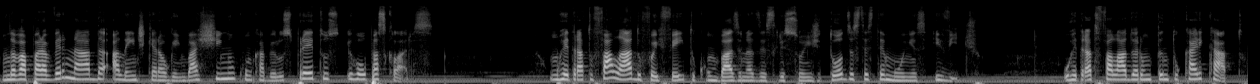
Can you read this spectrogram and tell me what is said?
Não dava para ver nada além de que era alguém baixinho, com cabelos pretos e roupas claras. Um retrato falado foi feito com base nas descrições de todas as testemunhas e vídeo. O retrato falado era um tanto caricato,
